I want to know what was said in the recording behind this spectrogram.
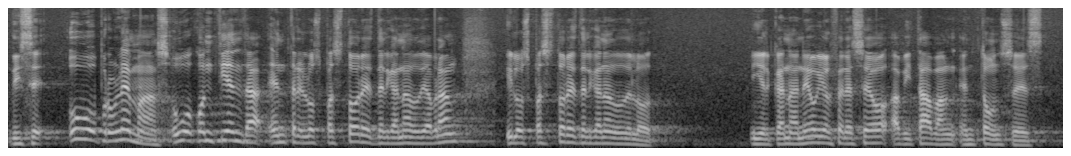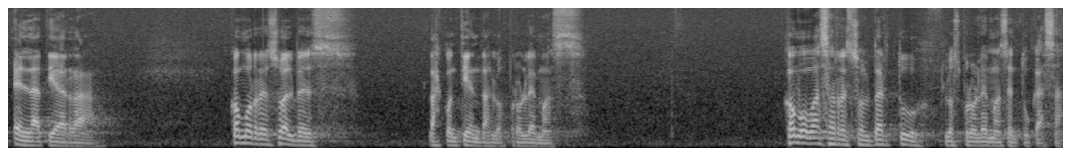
dice, hubo problemas, hubo contienda entre los pastores del ganado de Abraham y los pastores del ganado de Lot. Y el cananeo y el fereceo habitaban entonces en la tierra. ¿Cómo resuelves las contiendas, los problemas? ¿Cómo vas a resolver tú los problemas en tu casa?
